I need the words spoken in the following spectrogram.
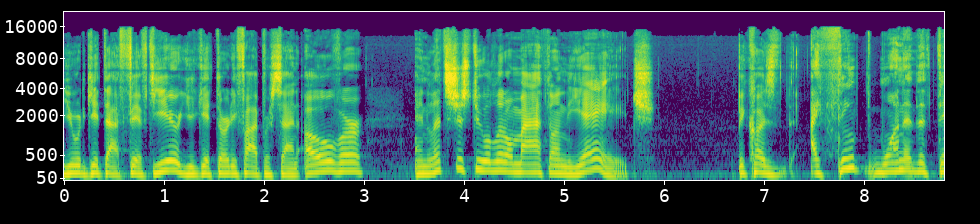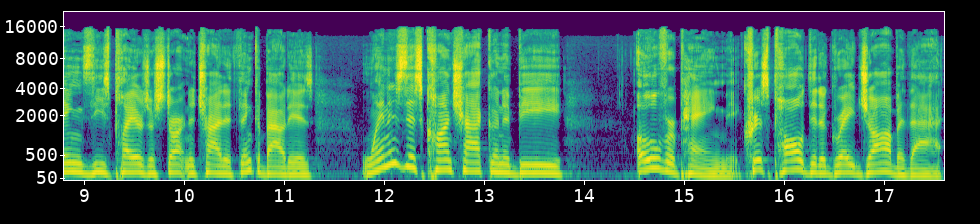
You would get that fifth year, you'd get 35% over. And let's just do a little math on the age. Because I think one of the things these players are starting to try to think about is when is this contract going to be overpaying me? Chris Paul did a great job of that,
